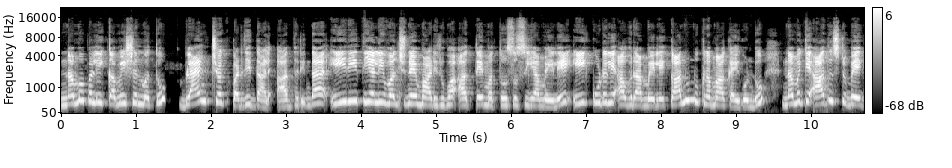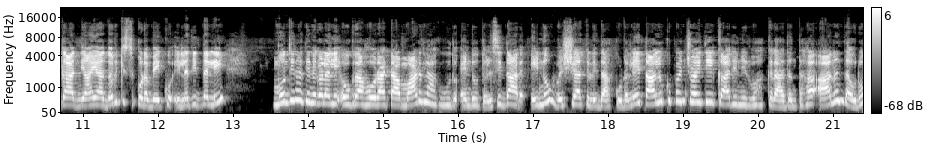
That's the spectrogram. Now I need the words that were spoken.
ನಮ್ಮ ಬಳಿ ಕಮಿಷನ್ ಮತ್ತು ಬ್ಲಾಂಕ್ ಚೆಕ್ ಪಡೆದಿದ್ದಾಳೆ. ಆದ್ದರಿಂದ ಈ ರೀತಿಯಲ್ಲಿ ವಂಚನೆ ಮಾಡಿರುವ ಅತ್ತೆ ಮತ್ತು ಸುಸಿಯ ಮೇಲೆ ಈ ಕೂಡಲೇ ಅವರ ಮೇಲೆ ಕಾನೂನು ಕ್ರಮ ಕೈಗೊಂಡು ನಮಗೆ ಆದಷ್ಟು ಬೇಗ ನ್ಯಾಯ ದೊರಕಿಸಿಕೊಡಬೇಕು. ಇಲ್ಲದಿದ್ದಲ್ಲಿ ಮುಂದಿನ ದಿನಗಳಲ್ಲಿ ಉಗ್ರ ಹೋರಾಟ ಮಾಡಲಾಗುವುದು ಎಂದು ತಿಳಿಸಿದ್ದಾರೆ. ಇನ್ನು ವಿಷಯ ತಿಳಿದ ಕೂಡಲೇ ತಾಲೂಕು ಪಂಚಾಯಿತಿ ಕಾರ್ಯನಿರ್ವಾಹಕರಾದಂತಹ ಆನಂದ್ ಅವರು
